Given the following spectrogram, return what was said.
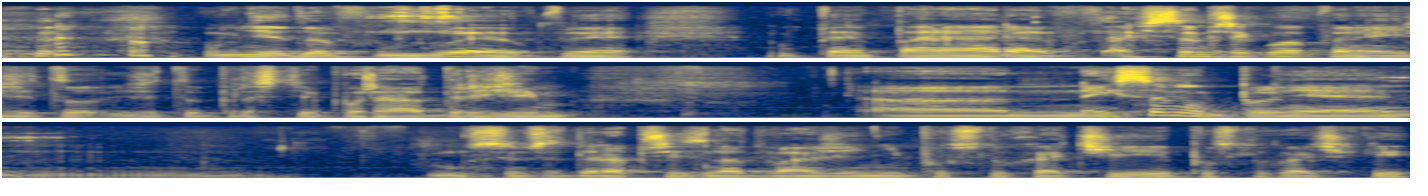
U mě to funguje úplně, úplně paráda. Až jsem překvapený, že to, že to prostě pořád držím. A nejsem úplně musím se teda přiznat, vážení posluchači, posluchačky,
